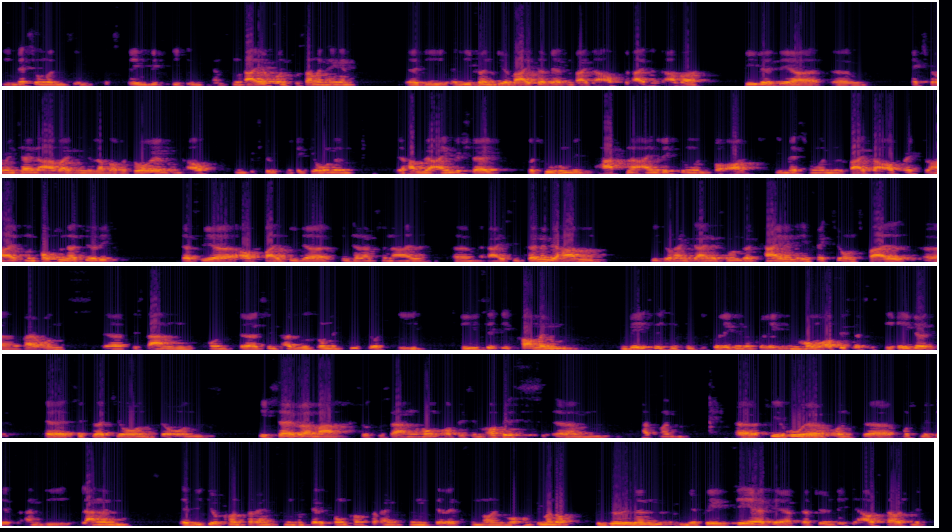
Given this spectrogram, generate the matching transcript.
Die Messungen sind extrem wichtig in einer ganzen Reihe von Zusammenhängen. Äh, die liefern wir weiter, werden weiter aufbereitet, aber viele der ähm, experimentellen Arbeiten in den Laboratorien und auch in bestimmten Regionen äh, haben wir eingestellt, versuchen mit Partnereinrichtungen vor Ort die Messungen weiter aufrechtzuerhalten und hoffen natürlich, dass wir auch bald wieder international äh, reisen können. Wir haben, wie durch ein kleines Wunder, keinen Infektionsfall äh, bei uns äh, bislang und äh, sind also somit gut durch die Krise gekommen. Im Wesentlichen sind die Kolleginnen und Kollegen im Homeoffice, das ist die Regelsituation für uns. Ich selber mache sozusagen Homeoffice im Office, ähm, hat man äh, viel Ruhe und äh, muss mich jetzt an die langen der Videokonferenzen und Telefonkonferenzen der letzten neun Wochen immer noch gewöhnen. Mir fehlt sehr der persönliche Austausch mit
